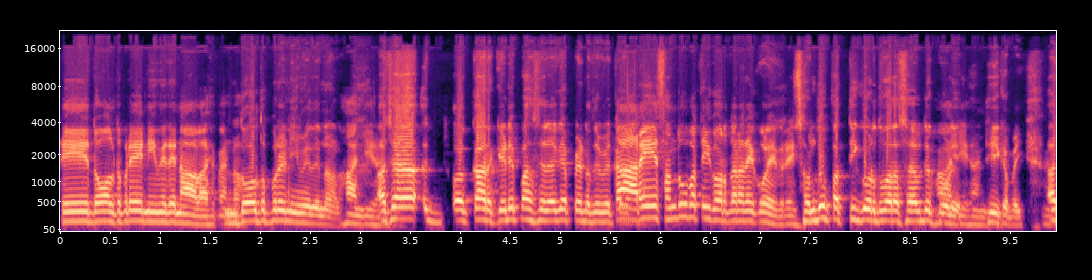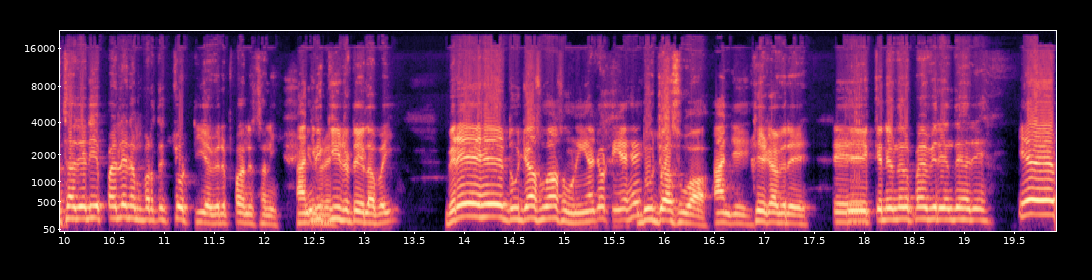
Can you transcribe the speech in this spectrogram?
ਤੇ ਦੌਲਤਪੁਰੇ ਨੀਵੇਂ ਦੇ ਨਾਲ ਆ ਇਹ ਪਿੰਡ। ਦੌਲਤਪੁਰੇ ਨੀਵੇਂ ਦੇ ਨਾਲ। ਹਾਂਜੀ। ਅੱਛਾ ਅ, ਘਰ ਕਿਹੜੇ ਪਾਸੇ ਰਹਿ ਗਿਆ ਪਿੰਡ ਦੇ ਵਿੱਚ? ਘਰ ਇਹ ਸੰਧੂਪਤੀ ਗੁਰਦੁਆਰਾ ਦੇ ਕੋਲੇ ਵੀਰੇ। ਸੰਧੂ ਪੱਤੀ ਗੁਰਦੁਆਰਾ ਸਾਹਿਬ ਦੇ ਕੋਲੇ। ਹਾਂਜੀ, ਹਾਂਜੀ। ਠੀਕ ਹੈ ਬਾਈ। ਅੱਛਾ ਜਿਹੜੀ ਇਹ ਪਹਿਲੇ ਨੰਬਰ ਤੇ ਝੋਟੀ ਆ ਵੀਰੇ ਪੰਜ ਹਾਂਜੀ ਇਹਦੀ ਵੀਰੇ। ਕੀ ਡਿਟੇਲ ਆ ਬਾਈ? ਵੀਰੇ ਇਹ ਦੂਜਾ ਸੂਆ ਸੋਣੀ ਆ ਝੋਟੀ ਇਹ। ਦੂਜਾ ਸੂਆ। ਹਾਂਜੀ। ਠੀਕ ਆ ਵੀਰੇ। ਤੇ ਤੇ ਕਿੰਨੇ ਦਿਨ ਪਏ ਵੀਰੇ ਇਹਦੇ ਹਜੇ? ਇਹ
